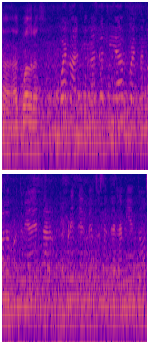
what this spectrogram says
a, a Cuadras. Bueno, al final del día, pues tengo la oportunidad de estar presente en sus entrenamientos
